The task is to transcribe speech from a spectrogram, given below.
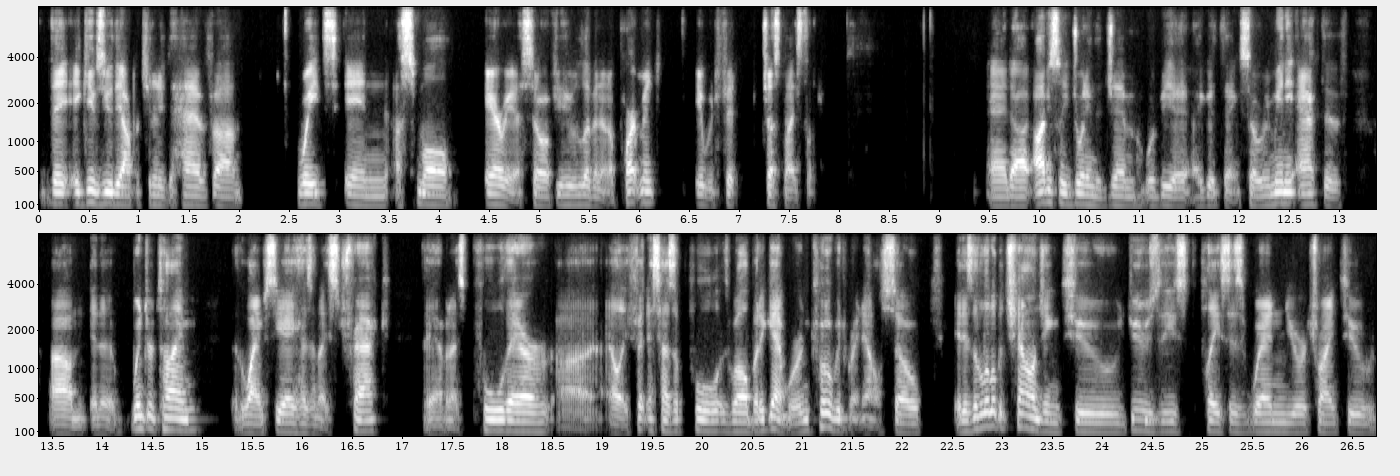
they, it gives you the opportunity to have um, weights in a small area. So if you live in an apartment, it would fit just nicely. And uh, obviously joining the gym would be a, a good thing. So remaining active um, in the wintertime, the YMCA has a nice track. They have a nice pool there. Uh, LA Fitness has a pool as well. But again, we're in COVID right now. So it is a little bit challenging to use these places when you're trying to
